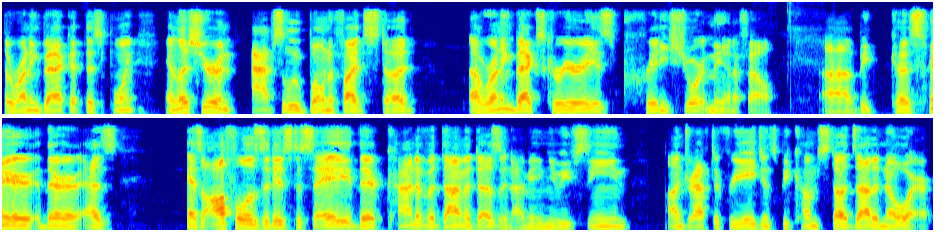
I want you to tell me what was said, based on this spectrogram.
the running back at this point. Unless you're an absolute bona fide stud, a running back's career is pretty short in the NFL uh, because they're they're as as awful as it is to say, they're kind of a dime a dozen. I mean, we've seen undrafted free agents become studs out of nowhere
